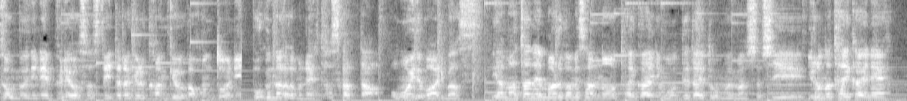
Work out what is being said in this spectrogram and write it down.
存分にねプレーをさせていただける環境が本当に僕の中でもね助かった思い出もありますいやまたね丸亀さんの大会にも出たいと思いましたしいろんな大会ね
